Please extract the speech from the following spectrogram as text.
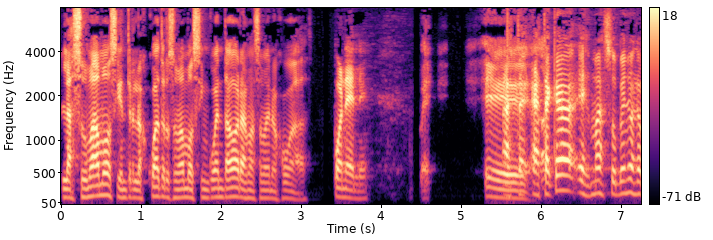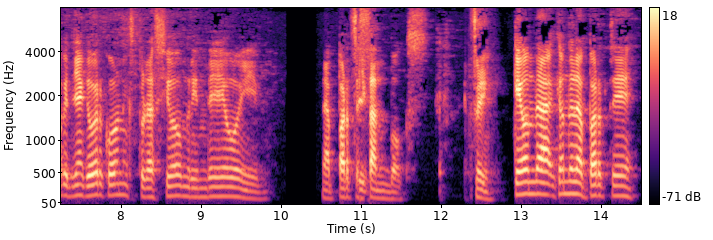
las sumamos y entre los cuatro sumamos 50 horas más o menos jugadas. Ponele. Eh, Hasta, hasta acá es más o menos lo que tenía que ver con exploración, grindeo y la parte sandbox. Sí. ¿Qué onda, ¿Qué onda la parte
